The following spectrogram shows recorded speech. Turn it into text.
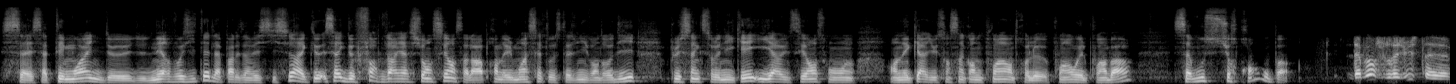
ça, ça témoigne de, de nervosité de la part des investisseurs. C'est vrai que de fortes variations en séance. Alors après, on a eu le moins 7 aux États-Unis vendredi, plus 5 sur le Nikkei. Hier, une séance où on- en écart, il y a eu 150 points entre le point haut et le point bas. Ça vous surprend ou pas? D'abord, je voudrais juste euh,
